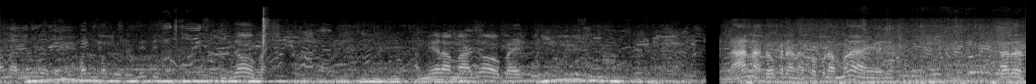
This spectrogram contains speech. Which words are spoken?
અમારે નવજાતની ફરફરી લીધી. જાઓ ભાઈ. મેળામાં જાઓ ભાઈ. નાના છોકરાના કપડાં મળે અહીંયા. સરસ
